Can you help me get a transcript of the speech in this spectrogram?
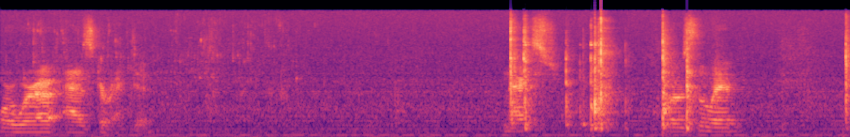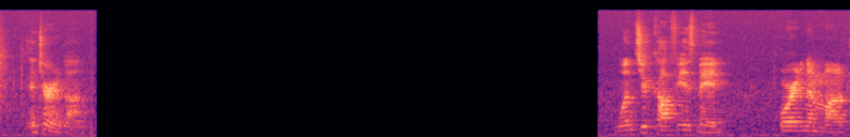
or where as directed. Next, close the lid. and turn it on. Once your coffee is made, Pour it in a mug.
